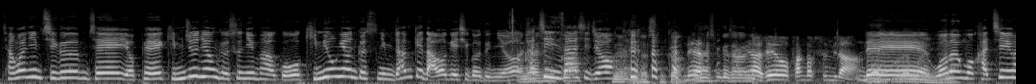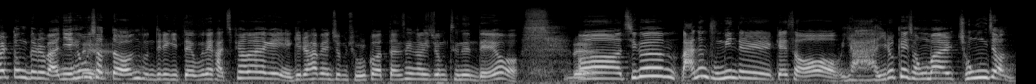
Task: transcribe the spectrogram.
장관님 지금 제 옆에 김준형 교수님하고 김용현 교수님도 함께 나와 계시거든요. 같이 안녕하십니까? 인사하시죠? 네, 안녕하십니까? 네, 안녕하십니까, 장관님. 안녕하세요. 반갑습니다. 네, 네. 워낙 뭐 같이 활동들을 많이 해오셨던 분들이기 때문에 같이 편안하게 얘기를 하면 좀 좋을 것 같다는 생각이 좀 드는데요. 네. 어, 지금 많은 국민들께서 야 이렇게 정말 종전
